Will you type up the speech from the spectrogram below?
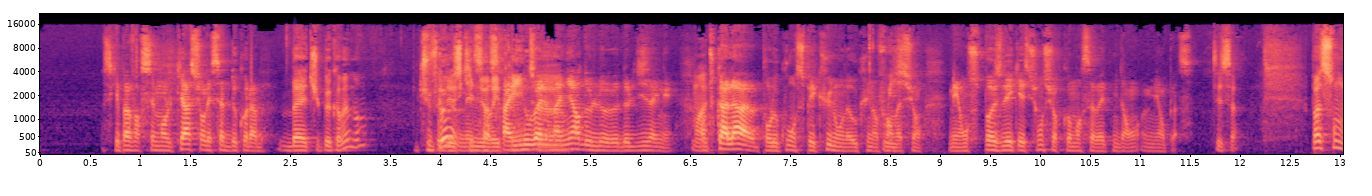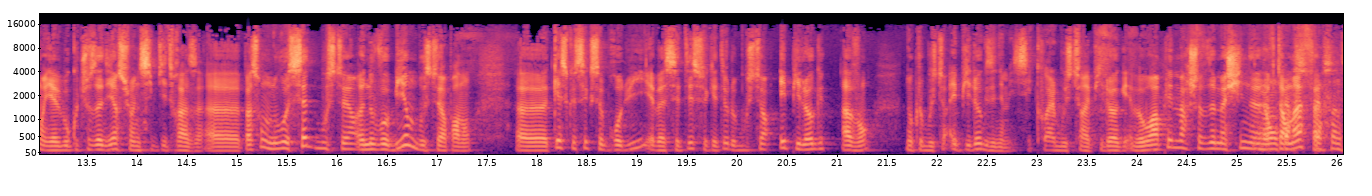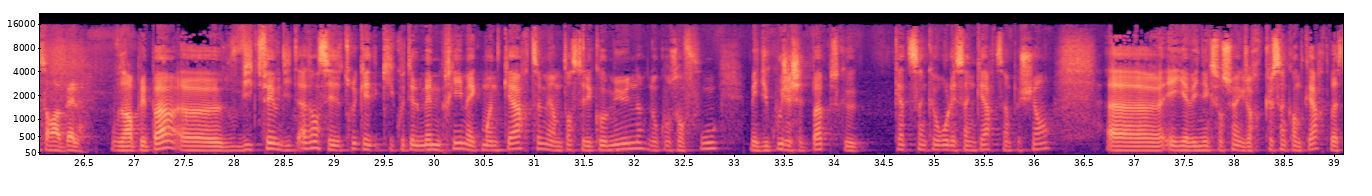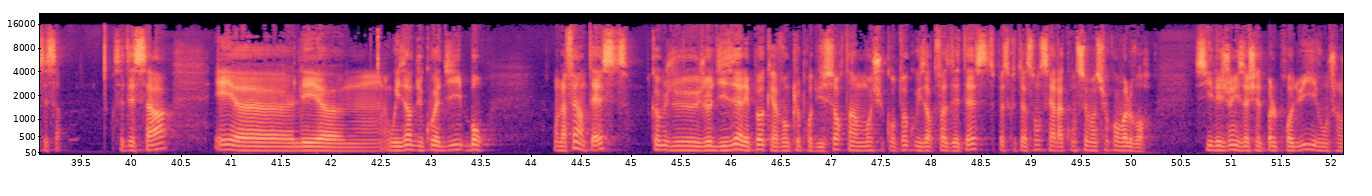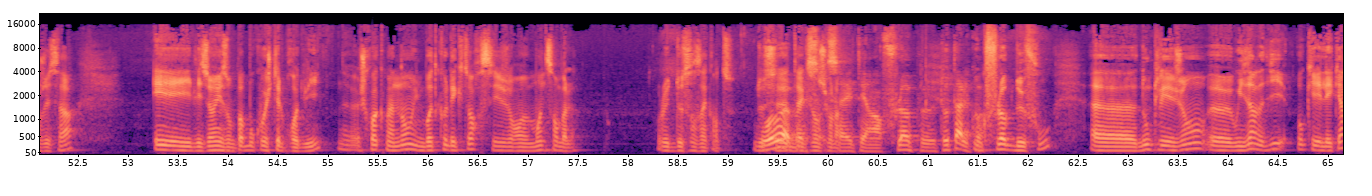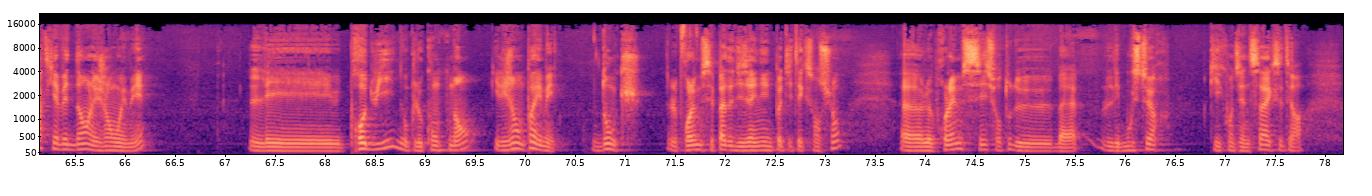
Ce qui n'est pas forcément le cas sur les sets de collab. bah, tu peux quand même. Hein Tu peux, mais ça sera une nouvelle euh, manière de le, de le designer. Ouais. En tout cas, là, pour le coup, on spécule, on n'a aucune information. Mais on se pose les questions sur comment ça va être mis en, mis en place. C'est ça. Passons, il y avait beaucoup de choses à dire sur une si petite phrase. Euh, passons au nouveau set booster, euh, nouveau Beyond Booster, pardon. Euh, Qu'est-ce que c'est que ce produit? Eh ben, c'était ce qu'était le booster Epilogue avant. Donc le booster Epilogue, vous allez dire, mais c'est quoi le booster Epilogue Eh ben, Vous vous rappelez March of the Machine euh, Non, Aftermath? pers- personne s'en rappelle. Vous vous rappelez pas? Euh, Vite fait, vous dites Ah non, c'est des trucs qui- coûtaient le même prix mais avec moins de cartes, mais en même temps c'était les communes, donc on s'en fout. Mais du coup, j'achète pas parce que 4-5 euros les 5 cartes, c'est un peu chiant. Euh, et il y avait une extension avec genre que 50 cartes, bah c'était ça. C'était ça. Et euh, les Wizards du coup a dit Bon, on a fait un test. Comme je, je le disais à l'époque, avant que le produit sorte, hein, moi je suis content que Wizard fasse des tests parce que de toute façon, c'est à la consommation qu'on va le voir. Si les gens ils achètent pas le produit, ils vont changer ça. Et les gens, ils ont pas beaucoup acheté le produit. Euh, je crois que maintenant, une boîte collector, c'est genre moins de 100 balles. Au lieu de 250 de Ouais, ouais, cette ça, extension-là. ça a été un flop euh, total. Quoi. Donc flop de fou. Euh, donc les gens, Wizard a dit, ok, les cartes qu'il y avait dedans, les gens ont aimé. Les produits, donc le contenant, et les gens n'ont pas aimé. Donc le problème, c'est pas de designer une petite extension. Euh, le problème, c'est surtout de bah, les boosters qui contiennent ça, etc.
